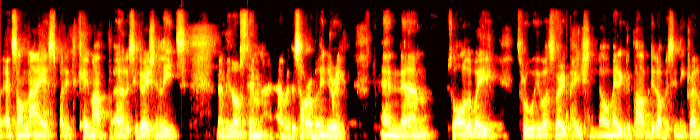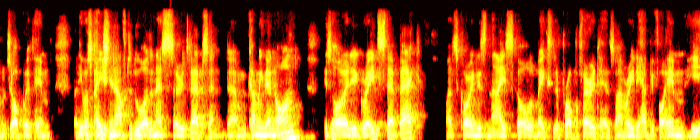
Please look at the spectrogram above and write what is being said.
It's not nice, but it came up uh, the situation in Leeds when we lost him uh, with this horrible injury, and um, so all the way through, he was very patient. Our medical department did obviously an incredible job with him, but he was patient enough to do all the necessary steps. And um, coming then on is already a great step back but scoring this nice goal makes it a proper fairy tale. So I'm really happy for him. He,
